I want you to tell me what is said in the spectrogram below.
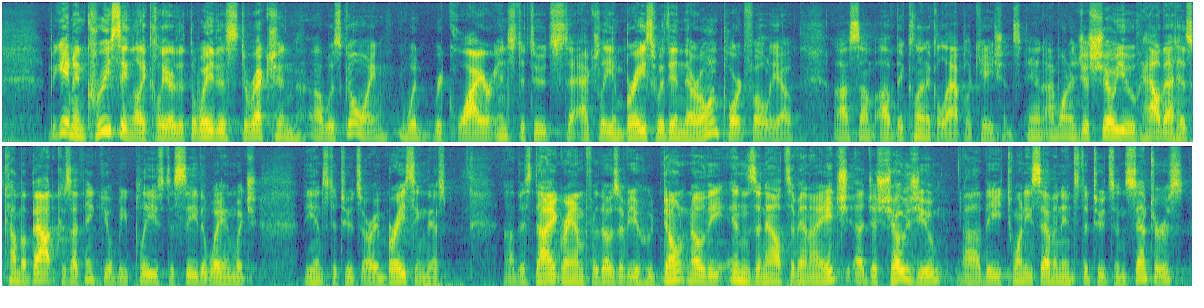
became increasingly clear that the way this direction uh, was going would require institutes to actually embrace within their own portfolio uh, some of the clinical applications. And I want to just show you how that has come about because I think you'll be pleased to see the way in which the institutes are embracing this. Uh, this diagram, for those of you who don't know the ins and outs of NIH, uh, just shows you uh, the 27 institutes and centers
